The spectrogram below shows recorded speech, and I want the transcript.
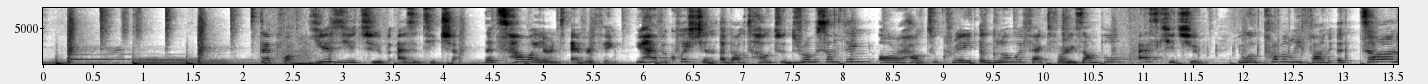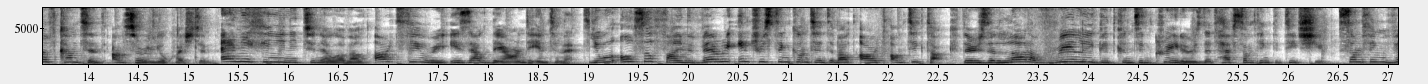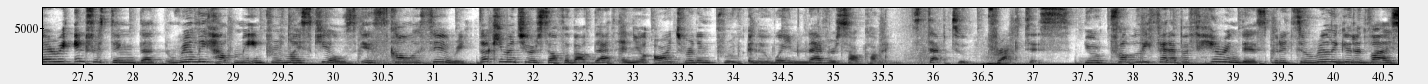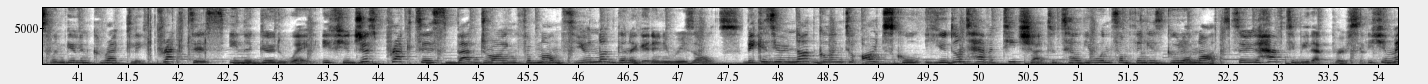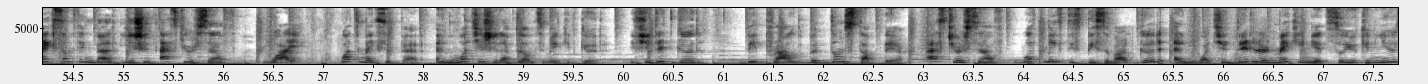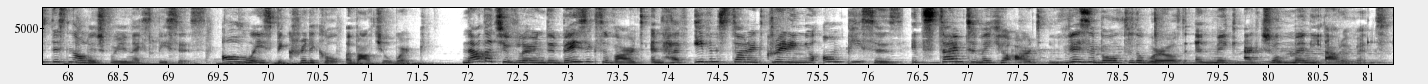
Step 1. Use YouTube as a teacher. That's how I learned everything. You have a question about how to draw something or how to create a glow effect, for example? Ask YouTube. You will probably find a ton of content answering your question. Anything you need to know about art theory is out there on the internet. You will also find very interesting content about art on TikTok. There's a lot of really good content creators that have something to teach you. Something very interesting that really helped me improve my skills is color theory. Document yourself about that and your art will improve in a way you never saw coming. Step 2. Practice. You're probably fed up of hearing this, but it's a really good advice when given correctly. Practice in a good way. If you just practice bad drawing for months, you're not gonna get any results. Because you're not going to art school, you don't have a teacher to tell you when something is good or not, so you have to be that person. If you make something bad, you should ask yourself why. What makes it bad, and what you should have done to make it good. If you did good, be proud, but don't stop there. Ask yourself what makes this piece of art good and what you did learn making it so you can use this knowledge for your next pieces. Always be critical about your work. Now that you've learned the basics of art and have even started creating your own pieces, it's time to make your art visible to the world and make actual money out of it.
